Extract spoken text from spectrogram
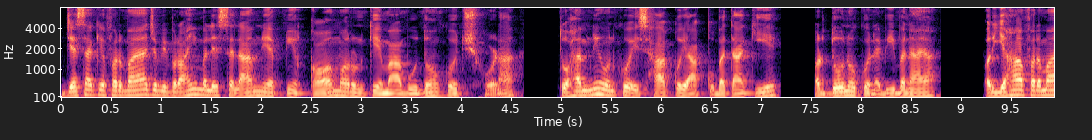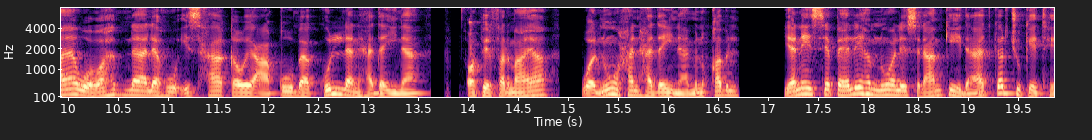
جیسا کہ فرمایا، جب ابراہیم علیہ السلام نے اپنی قوم اور ان کے معبودوں کو چھوڑا، تو ہم نے ان کو اسحاق و یعقوب عطا کیے۔ اور دونوں کو نبی بنایا اور یہاں فرمایا وہ وحب لہو اسحاق و یعقوب کلن ہدینہ اور پھر فرمایا وہ نوحن ہدینہ من قبل۔ یعنی اس سے پہلے ہم نو علیہ السلام کی ہدایت کر چکے تھے۔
